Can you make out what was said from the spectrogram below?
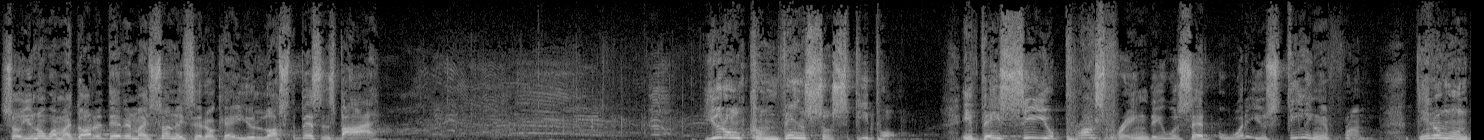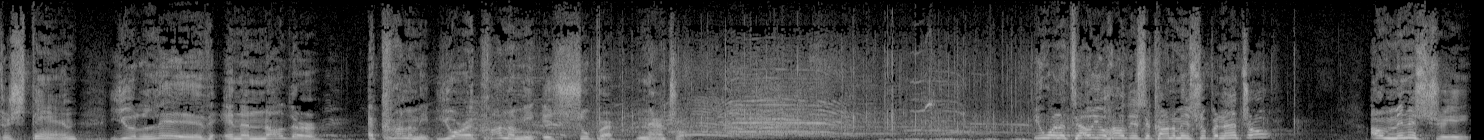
So you know what my daughter did and my son? They said, okay, you lost the business, bye. You don't convince those people. If they see you prospering, they will say, What are you stealing it from? They don't understand you live in another economy. Your economy is supernatural. You want to tell you how this economy is supernatural? Our ministry,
